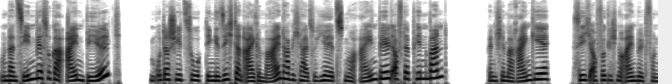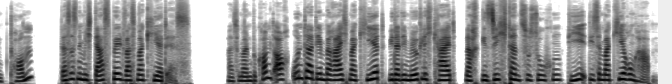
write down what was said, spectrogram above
Und dann sehen wir sogar ein Bild. Im Unterschied zu den Gesichtern allgemein habe ich also hier jetzt nur ein Bild auf der Pinnwand. Wenn ich hier mal reingehe, sehe ich auch wirklich nur ein Bild von Tom. Das ist nämlich das Bild, was markiert ist. Also man bekommt auch unter dem Bereich markiert wieder die Möglichkeit, nach Gesichtern zu suchen, die diese Markierung haben.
